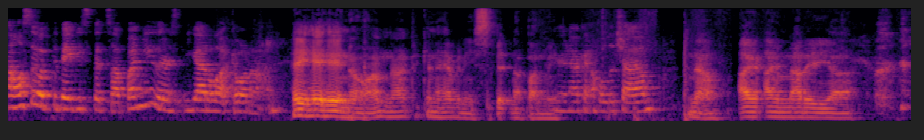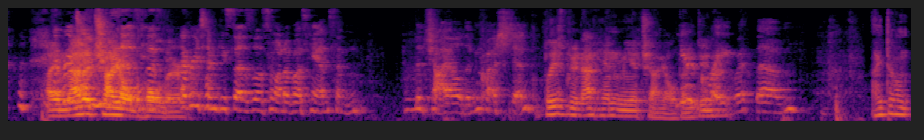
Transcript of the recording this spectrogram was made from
Also, if the baby spits up on you, there's you got a lot going on. Hey, hey, hey! No, I'm not gonna have any spitting up on me. You're not going to hold a child. No, I, I am not a, uh, I am not a child says this- holder. every time he says this, one of us hands him the child in question. Please do not hand me a child. You're I do great not. with them. I don't.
